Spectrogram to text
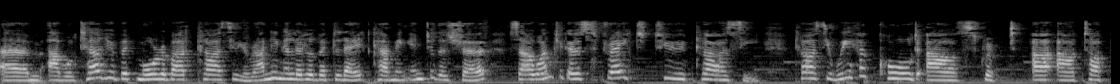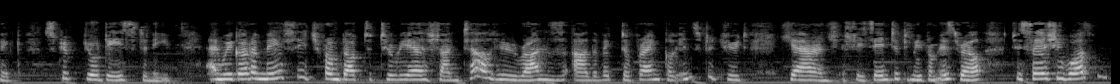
Um, I will tell you a bit more about Klasie. We're running a little bit late coming into the show, so I want to go straight to Klasie. Klasie, we have called our script, our, our topic, Script Your Destiny. And we got a message from Dr. Teria Shantall, who runs uh, the Viktor Frankl Institute here, and she sent it to me from Israel to say she wasn't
